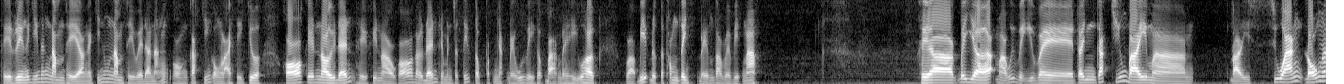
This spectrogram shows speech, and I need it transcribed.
Thì riêng cái chuyến tháng 5 thì à, ngày 9 tháng 5 thì về Đà Nẵng còn các chuyến còn lại thì chưa có cái nơi đến. Thì khi nào có nơi đến thì mình sẽ tiếp tục cập nhật để quý vị các bạn để hiểu hơn và biết được cái thông tin để chúng ta về Việt Nam. Thì à, bây giờ mà quý vị về trên các chuyến bay mà đại sứ quán đón á,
